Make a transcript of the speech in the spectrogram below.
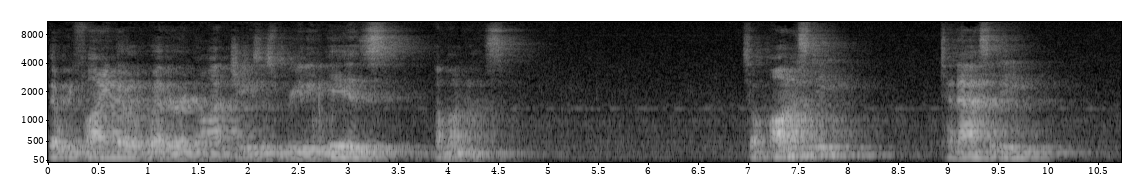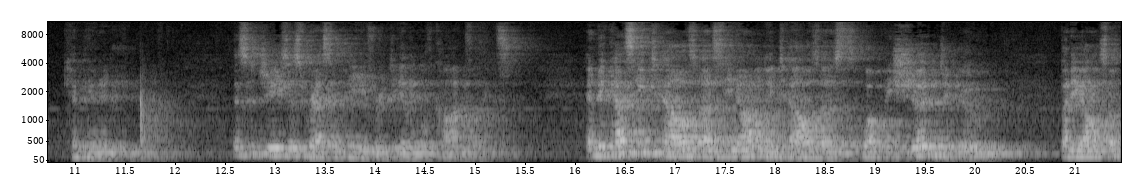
that we find out whether or not Jesus really is among us. So, honesty, tenacity, community. This is Jesus' recipe for dealing with conflicts. And because he tells us, he not only tells us what we should do, but he also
